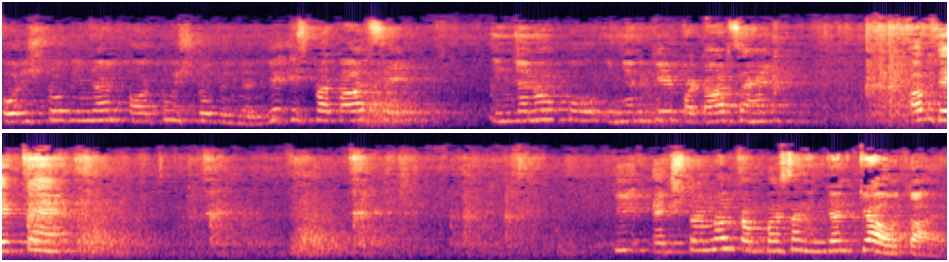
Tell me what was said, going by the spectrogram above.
फोर स्ट्रोक इंजन और टू स्ट्रोक इंजन ये इस प्रकार से इंजनों को, इंजन के प्रकार से हैं। अब देखते हैं कि एक्सटर्नल कंप्रेशन इंजन क्या होता है।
